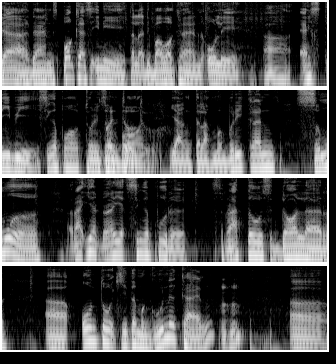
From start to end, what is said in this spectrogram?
Ya dan podcast ini telah dibawakan oleh uh, STB Singapore Tourism Betul Board tu. yang telah memberikan semua rakyat-rakyat Singapura 100 dolar uh, untuk kita menggunakan Mhm. uh,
